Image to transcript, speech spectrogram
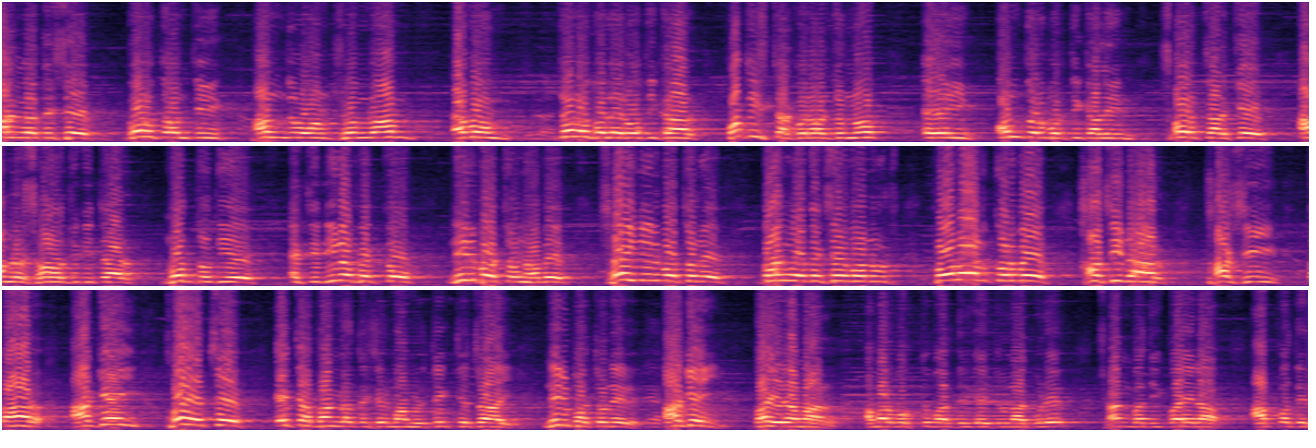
বাংলাদেশে গণতান্ত্রিক আন্দোলন, সংগ্রাম এবং জনগণের অধিকার প্রতিষ্ঠা করার জন্য এই অন্তর্বর্তীকালীন সরকারকে আমরা সহযোগিতার মধ্য দিয়ে একটি নিরপেক্ষ নির্বাচন হবে। সেই নির্বাচনে বাংলাদেশের মানুষ প্রমাণ করবে হাসিনার ফাঁসি তার আগেই হয়েছে। এটা বাংলাদেশের মানুষ দেখতে চায় নির্বাচনের আগেই। ভাইরা আমার আমার বক্তব্য দীর্ঘায়িত না করে সাংবাদিক ভাইরা আপনাদের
